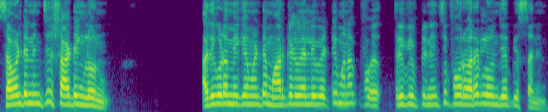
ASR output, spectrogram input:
సెవెంటీ నుంచి స్టార్టింగ్ లోన్. అది కూడా మీకు ఏమంటే మార్కెట్ వాల్యూ పెట్టి మనకు త్రీ ఫిఫ్టీ నుంచి ఫోర్ వరకు లోన్ చేపిస్తాను నేను.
